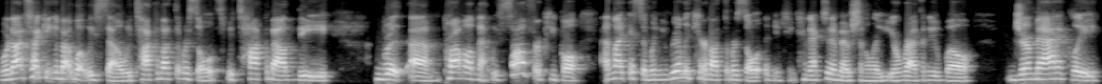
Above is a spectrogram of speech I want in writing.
we're not talking about what we sell. We talk about the results. We talk about the um, problem that we solve for people. And like I said, when you really care about the result and you can connect it emotionally, your revenue will dramatically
